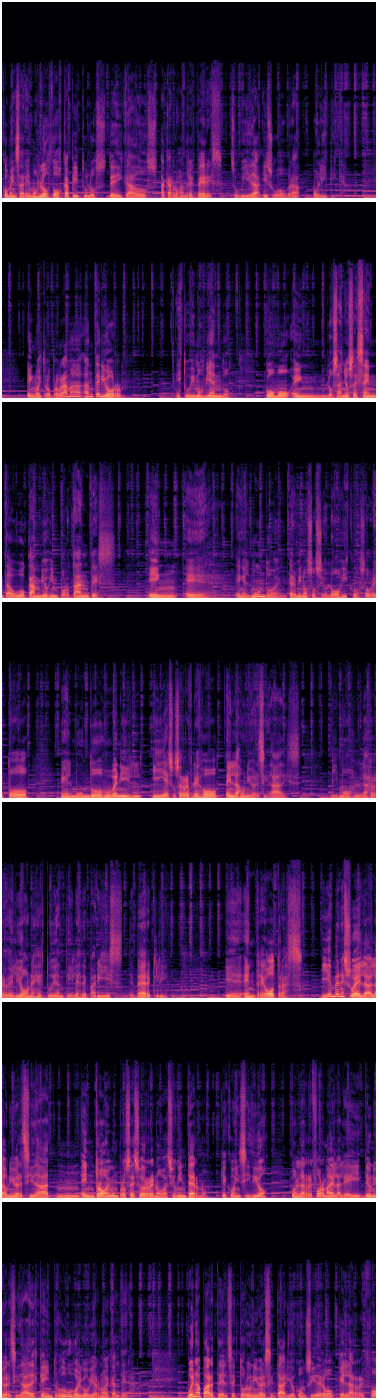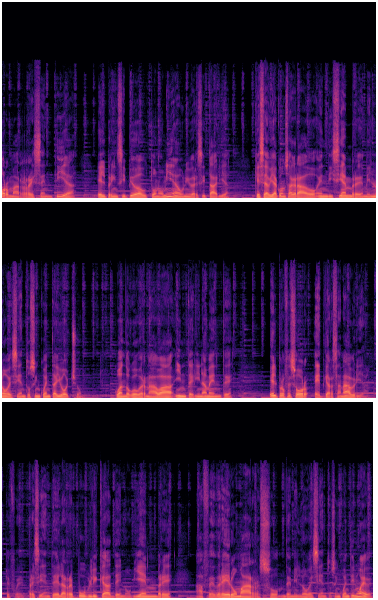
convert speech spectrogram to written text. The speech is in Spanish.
comenzaremos los dos capítulos dedicados a Carlos Andrés Pérez, su vida y su obra política. En nuestro programa anterior estuvimos viendo cómo en los años 60 hubo cambios importantes en, eh, en el mundo, en términos sociológicos, sobre todo en el mundo juvenil, y eso se reflejó en las universidades. Vimos las rebeliones estudiantiles de París, de Berkeley, eh, entre otras. Y en Venezuela la universidad mm, entró en un proceso de renovación interno que coincidió con la reforma de la ley de universidades que introdujo el gobierno de Caldera. Buena parte del sector universitario consideró que la reforma resentía el principio de autonomía universitaria que se había consagrado en diciembre de 1958, cuando gobernaba interinamente el profesor Edgar Sanabria, que fue presidente de la República de noviembre a febrero-marzo de 1959.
